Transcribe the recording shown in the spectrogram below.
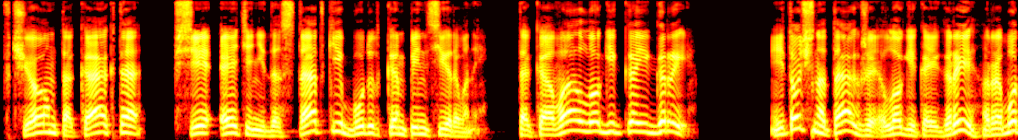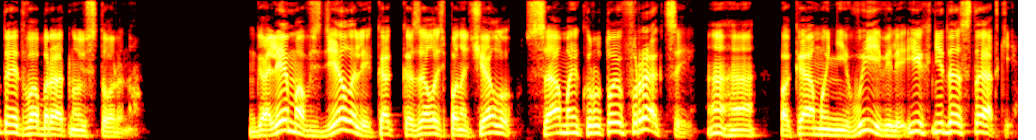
В чем-то, как-то все эти недостатки будут компенсированы. Такова логика игры. И точно так же логика игры работает в обратную сторону. Големов сделали, как казалось поначалу, самой крутой фракцией. Ага, пока мы не выявили их недостатки.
